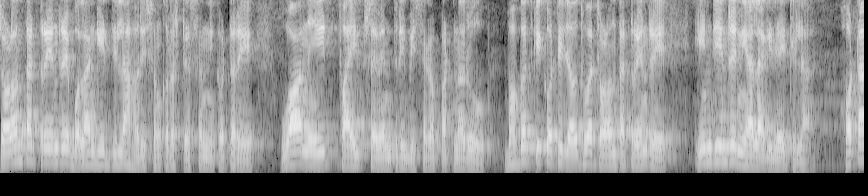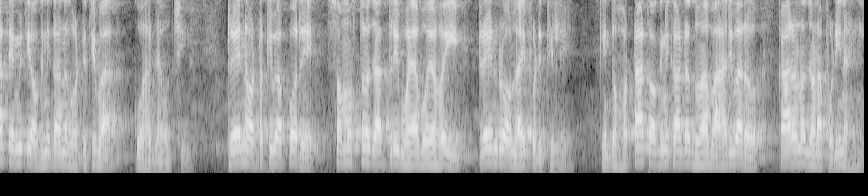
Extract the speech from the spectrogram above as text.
ଚଳନ୍ତା ଟ୍ରେନ୍ରେ ବଲାଙ୍ଗୀର ଜିଲ୍ଲା ହରିଶଙ୍କର ଷ୍ଟେସନ ନିକଟରେ one eight five seven three ବିଶାଖାପାଟଣାରୁ ଭଗତ କି କୋଠି ଯାଉଥିବା ଚଳନ୍ତା ଟ୍ରେନ୍ରେ ଇଞ୍ଜିନ୍ରେ ନିଆଁ ଲାଗିଯାଇଥିଲା। ହଠାତ୍ ଏମିତି ଅଗ୍ନିକାଣ୍ଡ ଘଟିଥିବା କୁହାଯାଉଛି। ଟ୍ରେନ୍ ଅଟକିବା ପରେ ସମସ୍ତ ଯାତ୍ରୀ ଭୟାବହ ହୋଇ ଟ୍ରେନ୍ରୁ ଓହ୍ଲାଇ ପଡ଼ିଥିଲେ। କିନ୍ତୁ ହଠାତ୍ ଅଗ୍ନିକାଣ୍ଡ ଧୂଆଁ ବାହାରିବାର କାରଣ ଜଣାପଡ଼ିନାହିଁ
